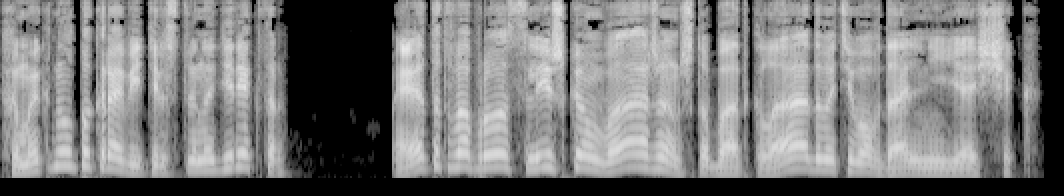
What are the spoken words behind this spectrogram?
Хмыкнул покровительственно директор. Этот вопрос слишком важен, чтобы откладывать его в дальний ящик.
